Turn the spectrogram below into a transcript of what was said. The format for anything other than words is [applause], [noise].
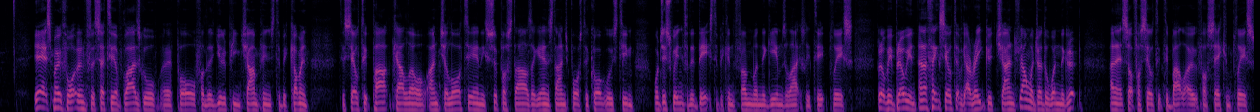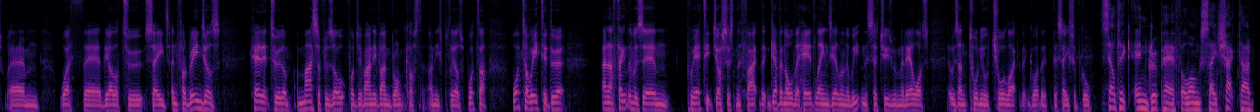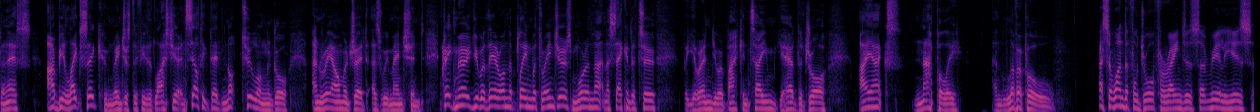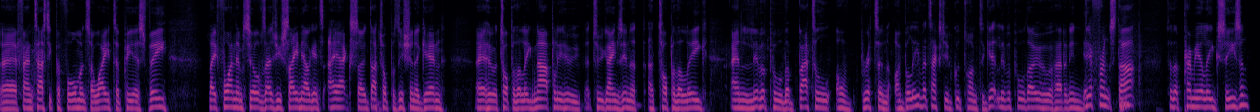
Yeah, it's mouth-watering for the city of Glasgow, uh, Paul, for the European champions to be coming to Celtic Park. Carlo Ancelotti and his superstars against Ange Postecoglou's team. We're just waiting for the dates to be confirmed when the games will actually take place. But it'll be brilliant. And I think Celtic have got a right good chance. Real Madrid will win the group. And it's up for Celtic to battle out for second place um, with uh, the other two sides. And for Rangers, credit to them. A massive result for Giovanni Van Bronckhorst and his players. What a what a way to do it. And I think there was um, poetic justice in the fact that, given all the headlines early in the week and the situation with Morelos, it was Antonio Colak that got the decisive goal. Celtic in Group F alongside Shakhtar Donetsk, RB Leipzig, whom Rangers defeated last year, and Celtic did not too long ago, and Real Madrid, as we mentioned. Craig Moore, you were there on the plane with Rangers. More on that in a second or two, but you were in, you were back in time. You heard the draw. Ajax, Napoli, and Liverpool. That's a wonderful draw for Rangers. It really is. A fantastic performance away to PSV. They find themselves, as you say, now against Ajax, so Dutch opposition again, uh, who are top of the league. Napoli, who two games in, are, are top of the league. And Liverpool, the battle of Britain. I believe it's actually a good time to get Liverpool, though, who have had an indifferent start to the Premier League season.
